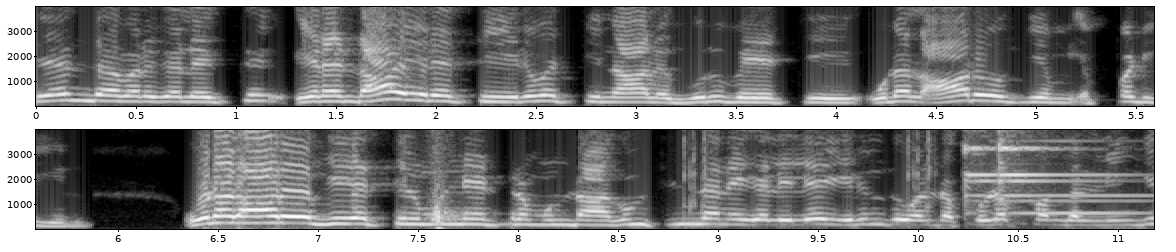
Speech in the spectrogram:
சேர்ந்தவர்களுக்கு இரண்டாயிரத்தி இருபத்தி நாலு குரு பெயர்ச்சி உடல் ஆரோக்கியம் எப்படி இருக்கும் உடல் ஆரோக்கியத்தில் முன்னேற்றம் உண்டாகும். சிந்தனைகளிலே இருந்து வந்த குழப்பங்கள் நீங்கி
